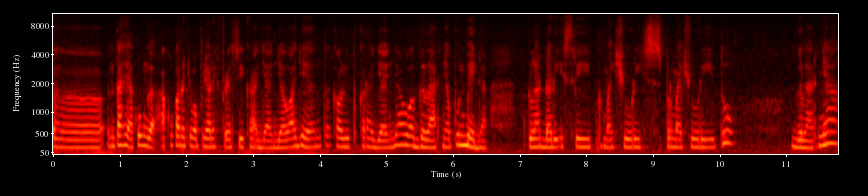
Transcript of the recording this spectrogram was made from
uh, entah ya aku nggak aku karena cuma punya referensi kerajaan Jawa aja ya. Entah kalau di kerajaan Jawa gelarnya pun beda gelar dari istri permaisuri permaisuri itu gelarnya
